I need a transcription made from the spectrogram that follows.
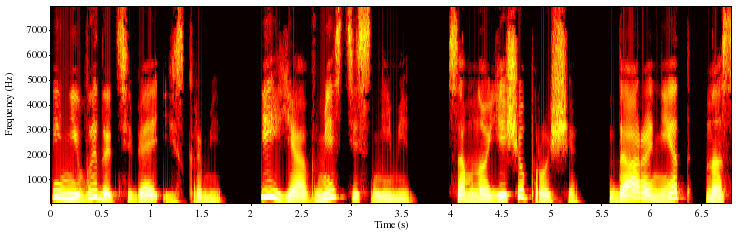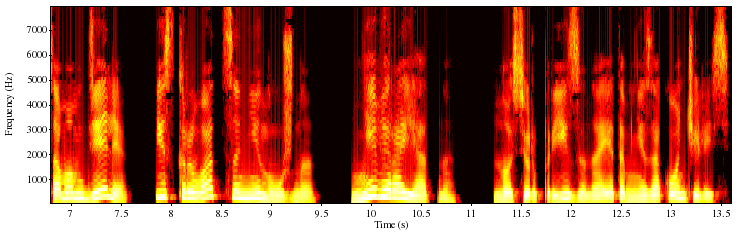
и не выдать себя искрами. И я вместе с ними. Со мной еще проще. Дара нет на самом деле, и скрываться не нужно. Невероятно. Но сюрпризы на этом не закончились.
